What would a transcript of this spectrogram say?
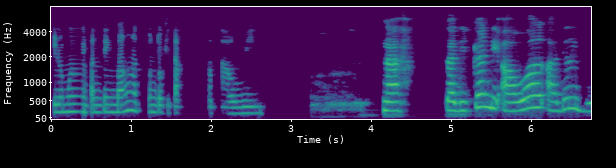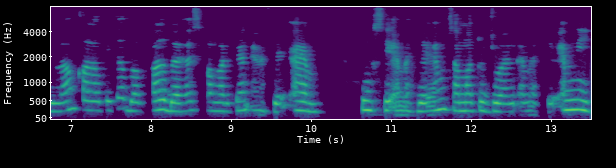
ilmu yang penting banget untuk kita ketahui. Nah, tadi kan di awal Adil bilang kalau kita bakal bahas pengertian MSDM, fungsi MSDM sama tujuan MSDM nih.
